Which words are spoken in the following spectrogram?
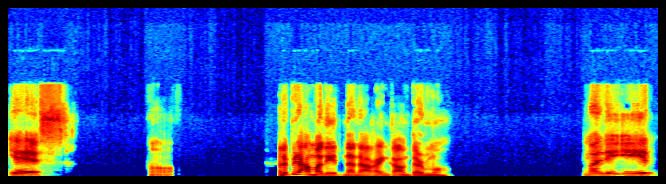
Yes. Ano pinakamaliit na nakaka-encounter mo? Maliit.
